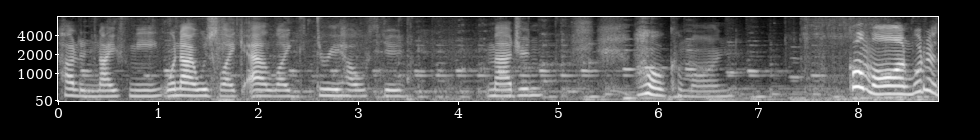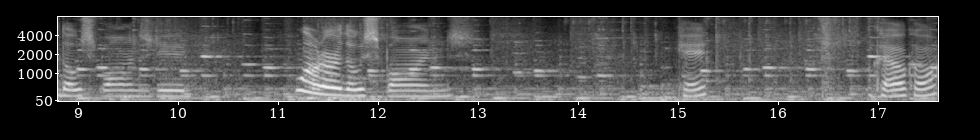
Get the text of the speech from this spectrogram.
had to knife me when I was like at like three health, dude. Imagine. Oh, come on. Come on. What are those spawns, dude? What are those spawns? Okay. Okay, okay.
